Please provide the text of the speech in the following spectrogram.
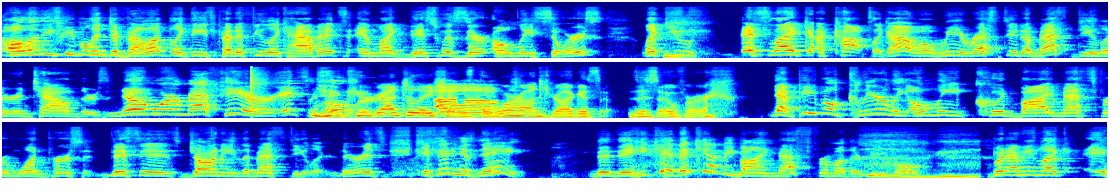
all of these people had developed like these pedophilic habits and like this was their only source? Like you. It's like a cop's like, oh well, we arrested a meth dealer in town. There's no more meth here. It's over. Congratulations, um, the war on drug is is over. Yeah, people clearly only could buy meth from one person. This is Johnny the meth dealer. There is it's in his name. The, the, he can't they can't be buying meth from other people. Oh, but I mean, like eh,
